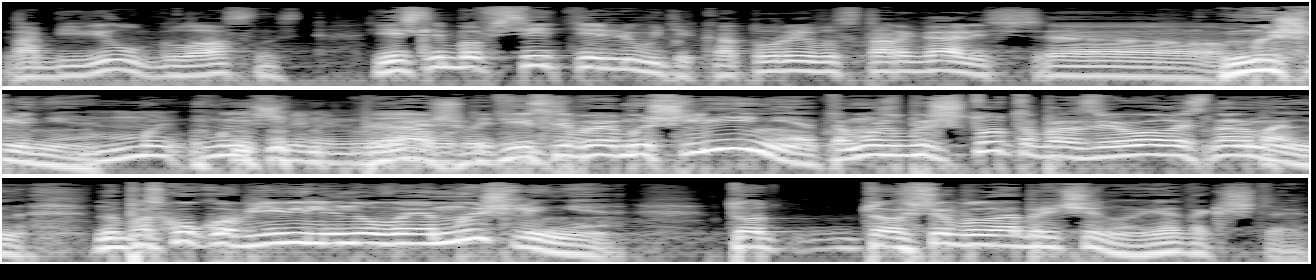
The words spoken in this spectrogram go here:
объявил гласность. Если бы все те люди, которые восторгались... Э, мышление. Мы, мышлением, да. Вот вот если бы мышление, то, может быть, что-то развивалось нормально. Но поскольку объявили новое мышление, то, то все было обречено, я так считаю.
